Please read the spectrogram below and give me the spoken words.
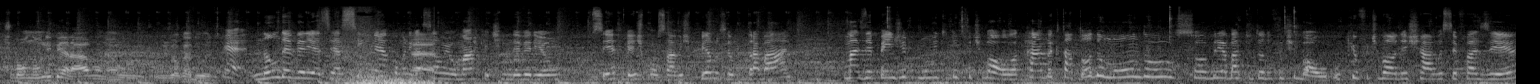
futebol não liberavam né, os, os jogadores. É, não deveria ser assim, né? A comunicação é. e o marketing deveriam ser responsáveis pelo seu trabalho mas depende muito do futebol. Acaba que tá todo mundo sobre a batuta do futebol. O que o futebol deixar você fazer,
